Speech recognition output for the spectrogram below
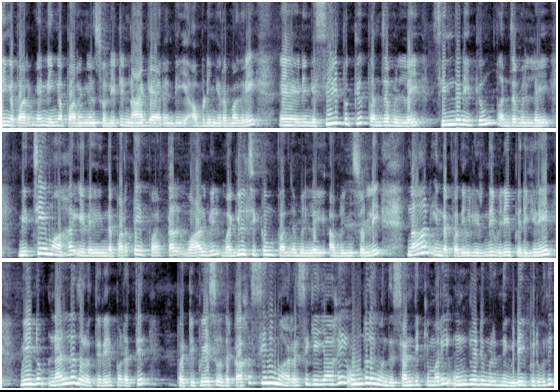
நீங்கள் பாருங்கள் நீங்கள் பாருங்கன்னு சொல்லிட்டு நான் கேரண்டி அப்படிங்கிற மாதிரி நீங்கள் சிரிப்புக்கு பஞ்சமில்லை சிந்தனைக்கும் பஞ்சமில்லை. நிச்சயமாக இதை இந்த படத்தை பார்த்தால் வாழ்வில் மகிழ்ச்சிக்கும் பஞ்சமில்லை அப்படின்னு சொல்லி நான் இந்த பதிவில் இருந்து விடைபெறுகிறேன். மீண்டும் நல்லதொரு திரைப்படத்தில் பற்றி பேசுவதற்காக சினிமா ரசிகையாக உங்களை வந்து சந்திக்கும் வரை உங்களிடமிருந்து விடைபெறுவது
